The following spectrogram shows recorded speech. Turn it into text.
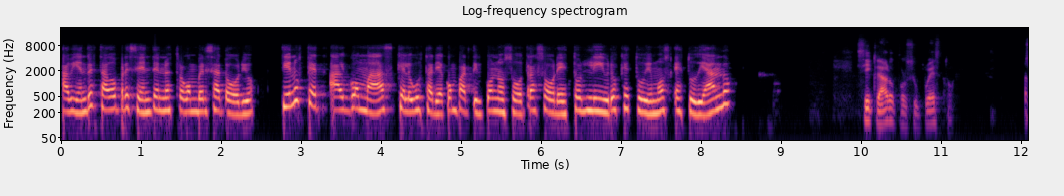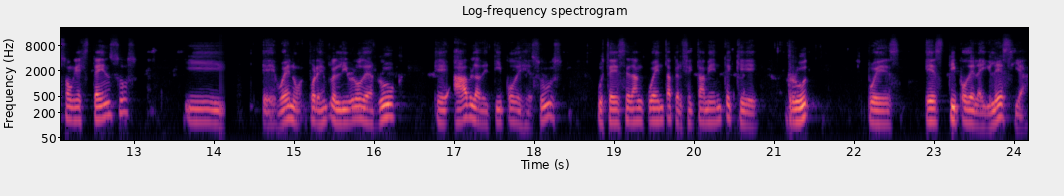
habiendo estado presente en nuestro conversatorio, ¿tiene usted algo más que le gustaría compartir con nosotras sobre estos libros que estuvimos estudiando? Sí, claro, por supuesto. Son extensos y, eh, bueno, por ejemplo, el libro de Rook habla de tipo de Jesús. Ustedes se dan cuenta perfectamente que Ruth, pues, es tipo de la iglesia.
